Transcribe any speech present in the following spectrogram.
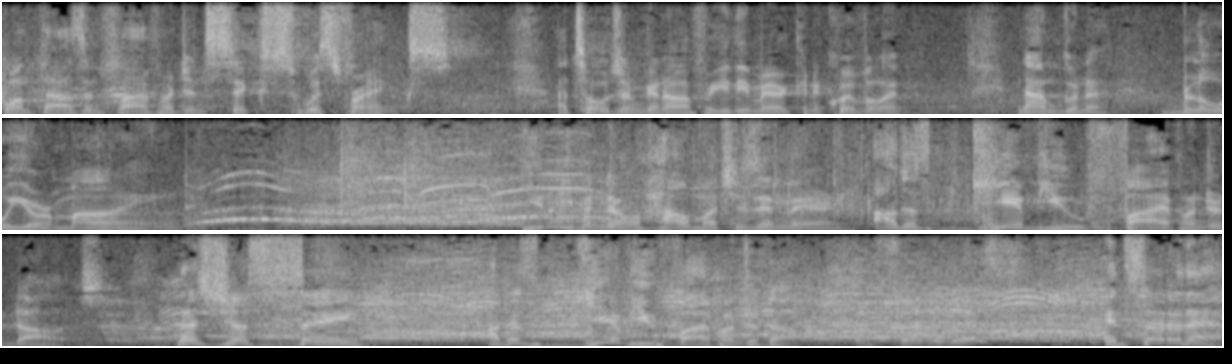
1,506 Swiss francs. I told you I'm going to offer you the American equivalent. Now I'm going to blow your mind. You don't even know how much is in there. I'll just give you $500. Let's just say, I'll just give you $500 Instead of this, instead of that.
